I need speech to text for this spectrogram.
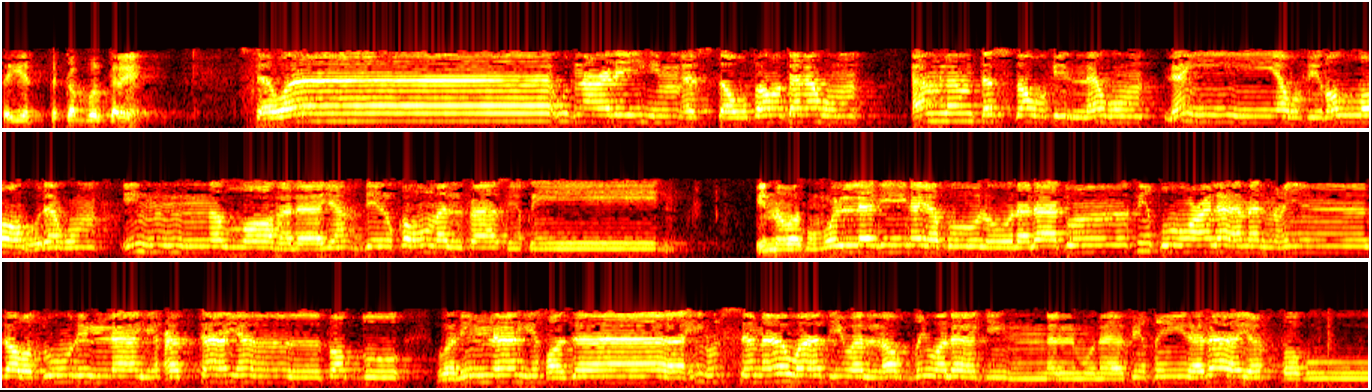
تو یہ تکبر کریں سواء عليهم استغفرت لهم أم لم تستغفر لهم لن يغفر الله لهم إن الله لا يهدي القوم الفاسقين انما هم الذين يقولون لا تنفقوا على من عند رسول الله حتى ينفضوا ولله خزائن السماوات والأرض ولكن المنافقين لا يفقهون.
